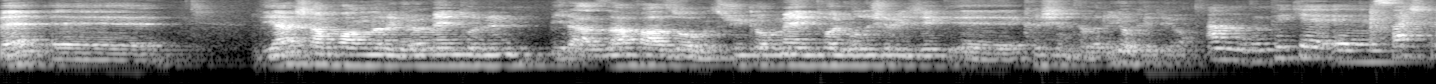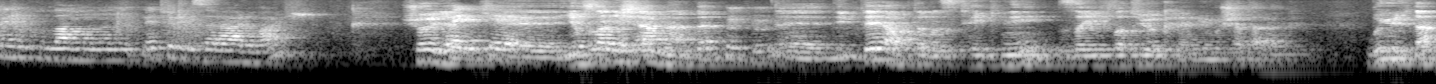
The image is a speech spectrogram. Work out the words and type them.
ve e, diğer şampuanlara göre mentolün biraz daha fazla olması. Çünkü o mentol oluşabilecek e, kaşıntıları yok ediyor. Anladım. Peki e, saç kremi kullanmanın ne tür bir zararı var? Şöyle Belki e, yapılan şöyle- işlemlerde Hı hı. e, dipte yaptığımız tekniği zayıflatıyor krem yumuşatarak. Bu yüzden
